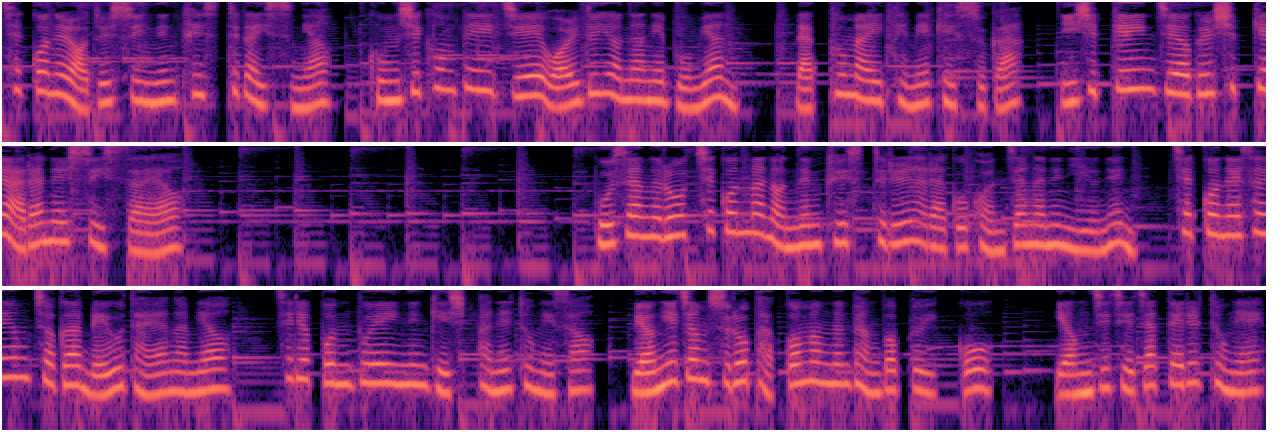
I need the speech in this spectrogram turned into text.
채권을 얻을 수 있는 퀘스트가 있으며 공식 홈페이지의 월드 현황에 보면 납품 아이템의 개수가 20개인 지역을 쉽게 알아낼 수 있어요. 보상으로 채권만 얻는 퀘스트를 하라고 권장하는 이유는 채권의 사용처가 매우 다양하며 세력본부에 있는 게시판을 통해서 명예 점수로 바꿔먹는 방법도 있고 영지 제작대를 통해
